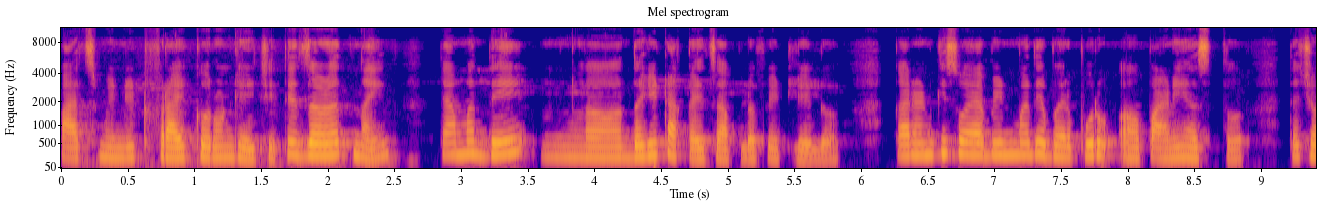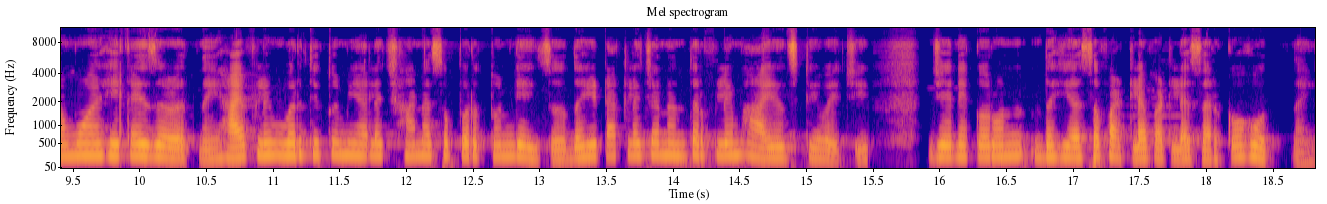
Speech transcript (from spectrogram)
पाच मिनिट फ्राय करून घ्यायचे. ते जळत नाहीत त्यामध्ये दही टाकायचं आपलं फेटलेलं. कारण की सोयाबीनमध्ये भरपूर पाणी असतं. त्याच्यामुळे हे काही जळत नाही. हाय फ्लेमवरती तुम्ही याला छान असं परतून घ्यायचं. दही टाकल्याच्या नंतर फ्लेम हायच ठेवायची. जेणेकरून दही असं फाटल्या फाटल्यासारखं होत नाही.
